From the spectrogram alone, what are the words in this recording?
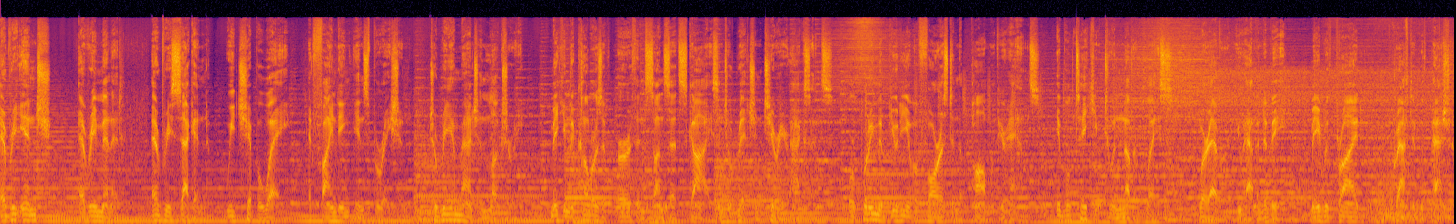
Every inch, every minute, every second, we chip away at finding inspiration to reimagine luxury, making the colors of earth and sunset skies into rich interior accents, or putting the beauty of a forest in the palm of your hands. It will take you to another place, wherever you happen to be. Made with pride, crafted with passion.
